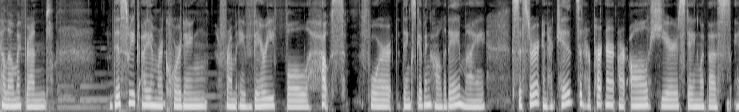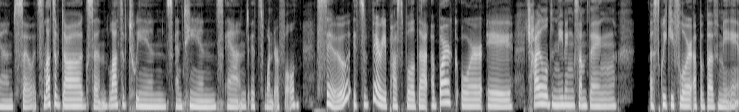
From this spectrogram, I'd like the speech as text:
Hello, my friend. This week I am recording from a very full house for the Thanksgiving holiday. My sister and her kids and her partner are all here staying with us. And so it's lots of dogs and lots of tweens and teens, and it's wonderful. So it's very possible that a bark or a child needing something a squeaky floor up above me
